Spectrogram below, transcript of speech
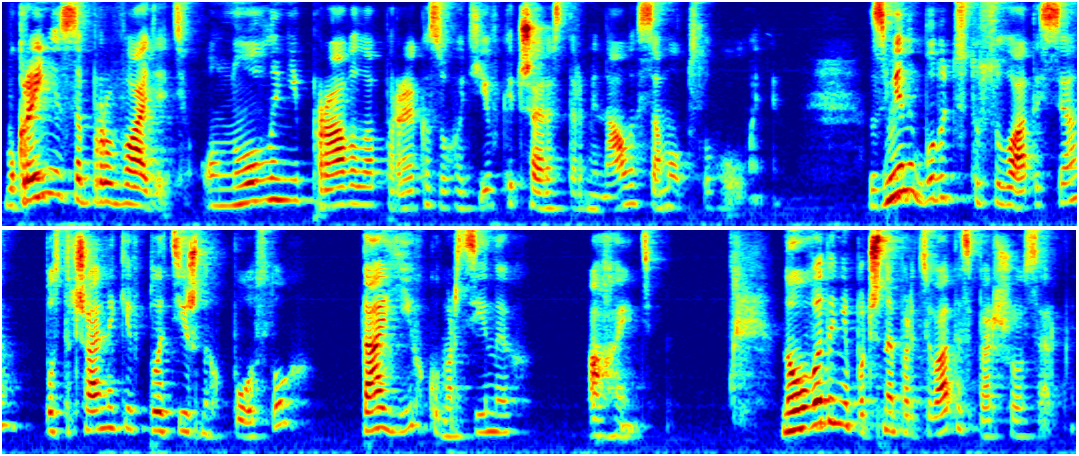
В Україні запровадять оновлені правила переказу готівки через термінали самообслуговування. Зміни будуть стосуватися постачальників платіжних послуг та їх комерційних агентів. Нововведення почне працювати з 1 серпня.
